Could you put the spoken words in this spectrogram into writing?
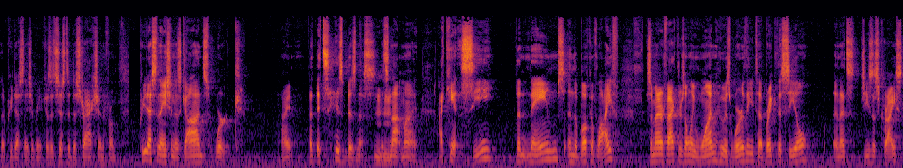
that predestination brings because it's just a distraction from predestination is God's work. All right, it's His business. It's not mine. I can't see the names in the book of life. As a matter of fact, there's only one who is worthy to break the seal, and that's Jesus Christ.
